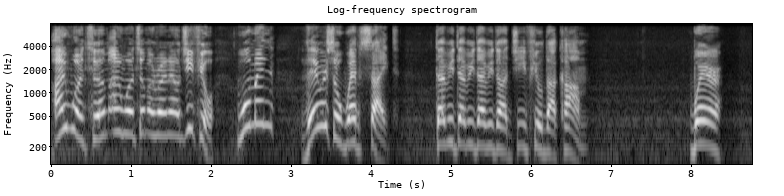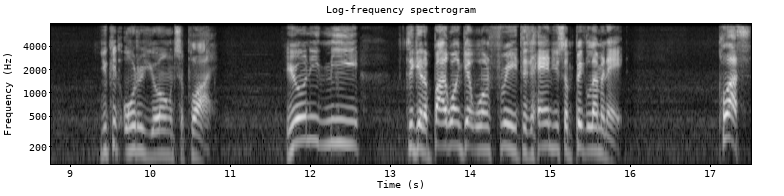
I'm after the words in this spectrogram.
I want some. I want some. I ran out of G Fuel." Woman, there is a website, www.gfuel.com, where you can order your own supply. You don't need me to get a buy one get one free to hand you some pink lemonade. Plus,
